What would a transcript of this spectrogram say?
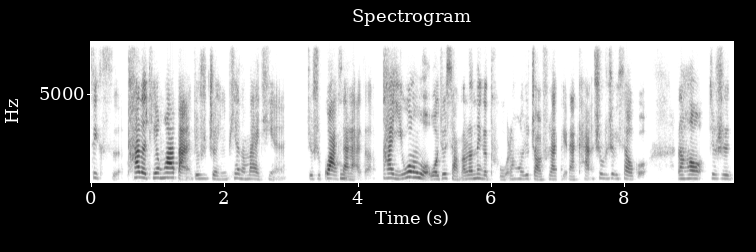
Six，它的天花板就是整一片的麦田。就是挂下嗯来的。他一问我，我就想到了那个图，然后我就找出来给他看，是不是这个效果？然后就是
